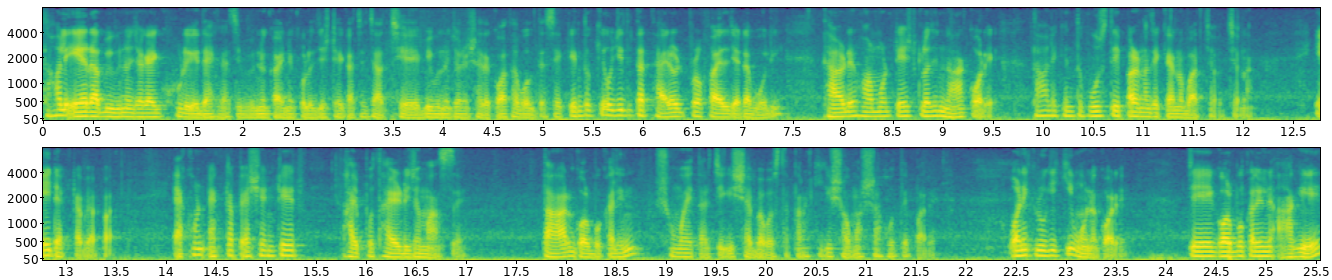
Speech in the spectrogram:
তাহলে এরা বিভিন্ন জায়গায় ঘুরে দেখা যাচ্ছে, বিভিন্ন গাইনোকোলজিস্টের কাছে যাচ্ছে, বিভিন্ন জনের সাথে কথা বলতেছে। কিন্তু কেউ যদি তার থাইরয়েড প্রোফাইল যেটা বলি থাইরয়েডের হরমোন টেস্টগুলো যদি না করে, তাহলে কিন্তু বুঝতেই পারে না যে কেন বাচ্চা হচ্ছে না। এইটা একটা ব্যাপার। এখন একটা পেশেন্টের হাইপোথাইরয়েডিজম আছে, তার গর্ভকালীন সময়ে তার চিকিৎসা ব্যবস্থাপনা কী কী সমস্যা হতে পারে? অনেক রোগী কি মনে করে? যে গর্ভকালীন আগে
